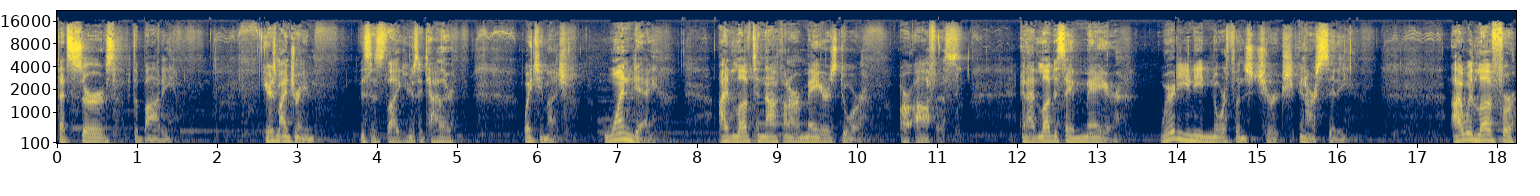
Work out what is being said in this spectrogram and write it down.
that serves the body. Here's my dream. This is like, you're gonna say, Tyler, way too much. One day, I'd love to knock on our mayor's door, our office, and I'd love to say, Mayor, where do you need Northlands Church in our city? I would love for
